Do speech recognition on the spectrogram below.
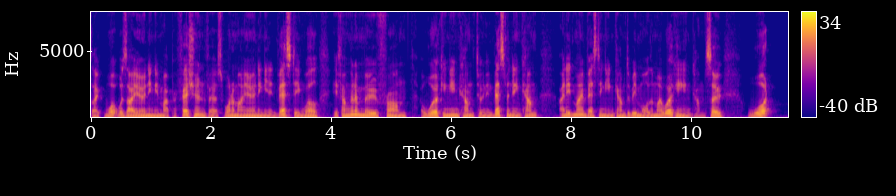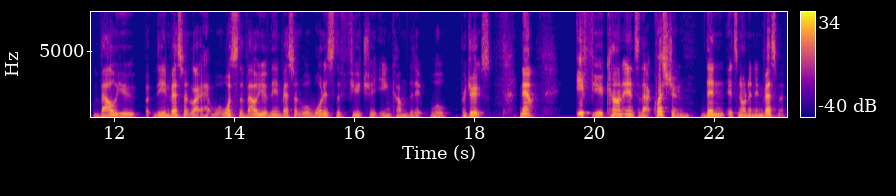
like what was I earning in my profession versus what am I earning in investing? Well, if I'm going to move from a working income to an investment income, I need my investing income to be more than my working income. So, what value uh, the investment like what's the value of the investment well what is the future income that it will produce now if you can't answer that question then it's not an investment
